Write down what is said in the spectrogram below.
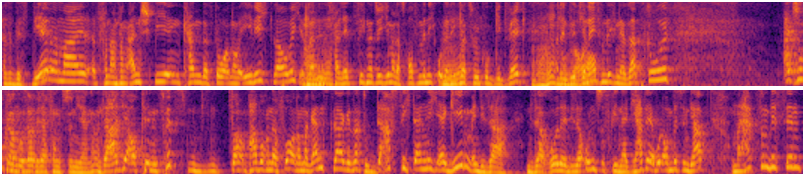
also bis der da mal von Anfang an spielen kann, das dauert noch ewig, glaube ich. Es sei denn, es verletzt sich natürlich jemand, das hoffen wir nicht. Oder Niklas Füllkrug geht weg und dann wird ja hoffentlich ein Ersatz geholt. Als Joker muss er wieder funktionieren. Und da hat ja auch Clemens Fritz ein paar Wochen davor auch nochmal ganz klar gesagt, du darfst dich dann nicht ergeben in dieser, in dieser Rolle, in dieser Unzufriedenheit. Die hat er ja wohl auch ein bisschen gehabt. Und man hat so ein bisschen,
